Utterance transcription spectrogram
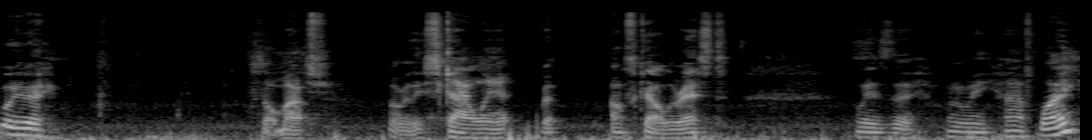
You reckon? It's not much. Not really scaling it, but I'll scale the rest. Where's the, where are we, halfway?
